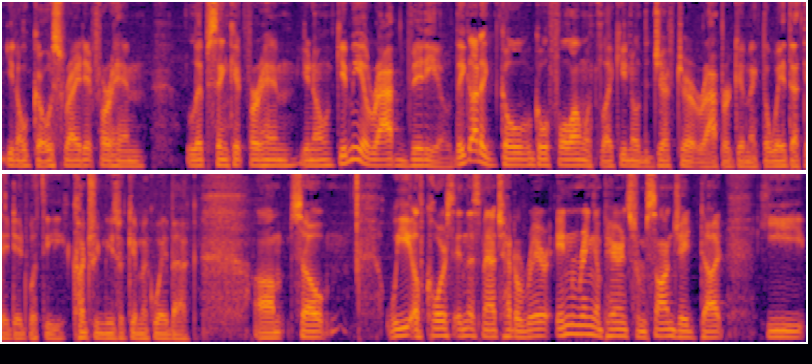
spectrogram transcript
you know ghostwrite it for him lip sync it for him. You know, give me a rap video. They got to go go full on with like you know the Jeff Jarrett rapper gimmick, the way that they did with the country music gimmick way back. Um, so we of course in this match had a rare in ring appearance from Sanjay Dutt. He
